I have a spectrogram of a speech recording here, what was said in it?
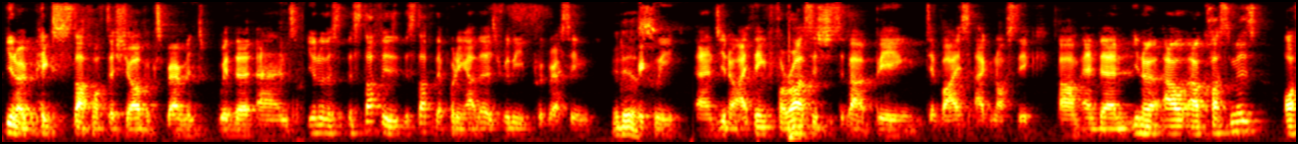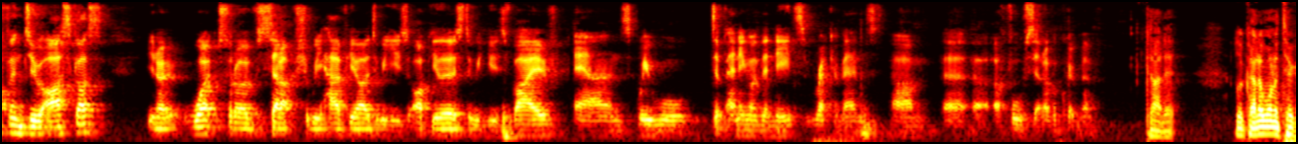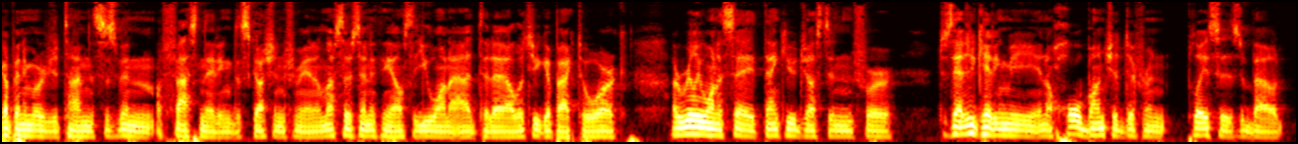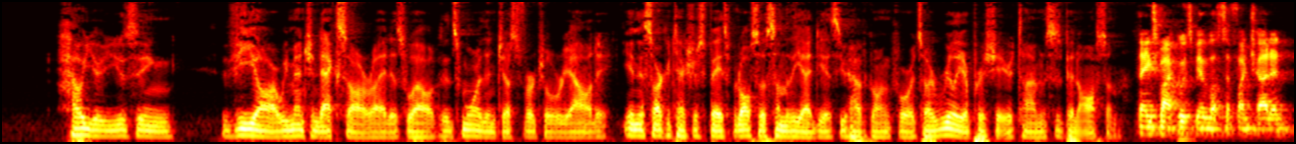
you know, pick stuff off the shelf, experiment with it, and you know, the, the stuff is the stuff they're putting out there is really progressing. It is quickly, and you know, I think for us, it's just about being device agnostic. Um, and then you know, our our customers often do ask us, you know, what sort of setup should we have here? Do we use Oculus? Do we use Vive? And we will, depending on the needs, recommend um, a, a full set of equipment. Got it. Look, I don't want to take up any more of your time. This has been a fascinating discussion for me. And unless there's anything else that you want to add today, I'll let you get back to work. I really want to say thank you, Justin, for just educating me in a whole bunch of different places about how you're using VR. We mentioned XR, right, as well, because it's more than just virtual reality in this architecture space, but also some of the ideas you have going forward. So I really appreciate your time. This has been awesome. Thanks, Michael. It's been lots of fun chatting.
